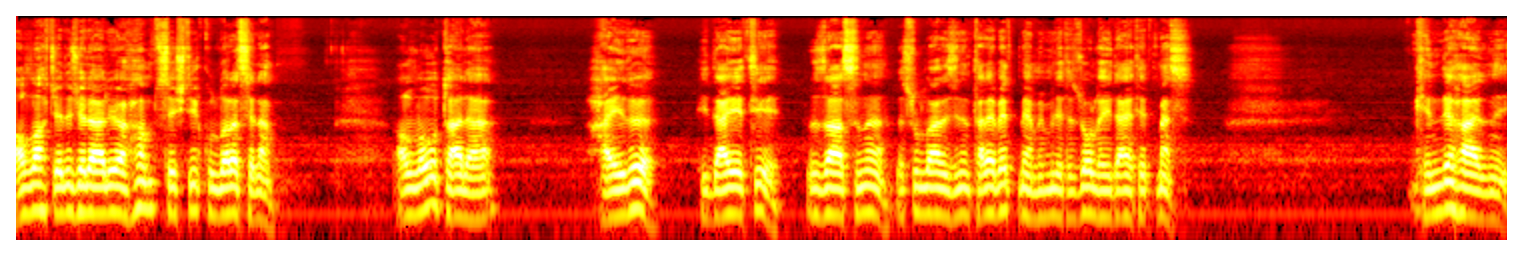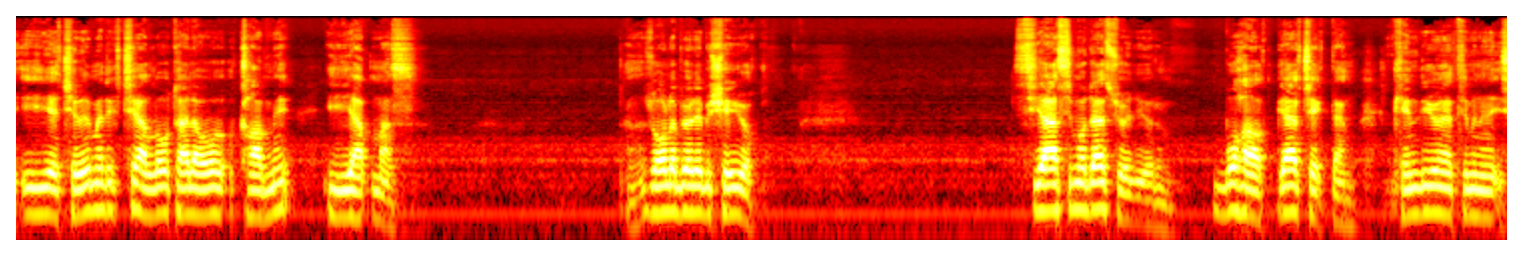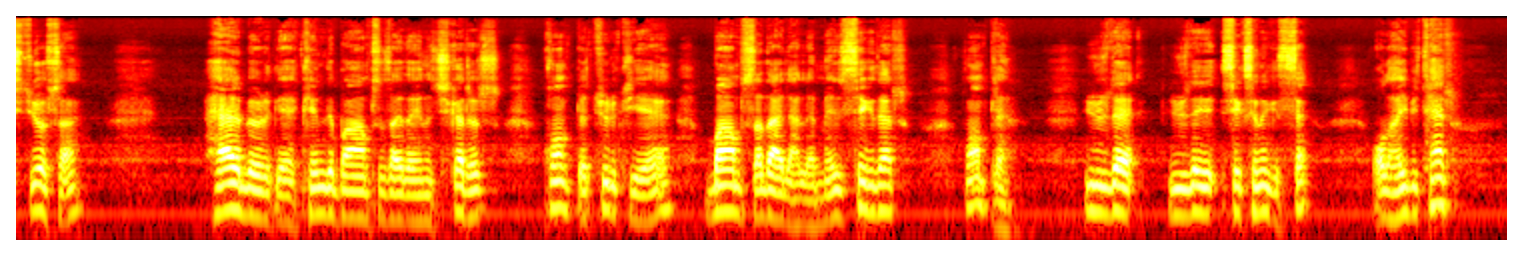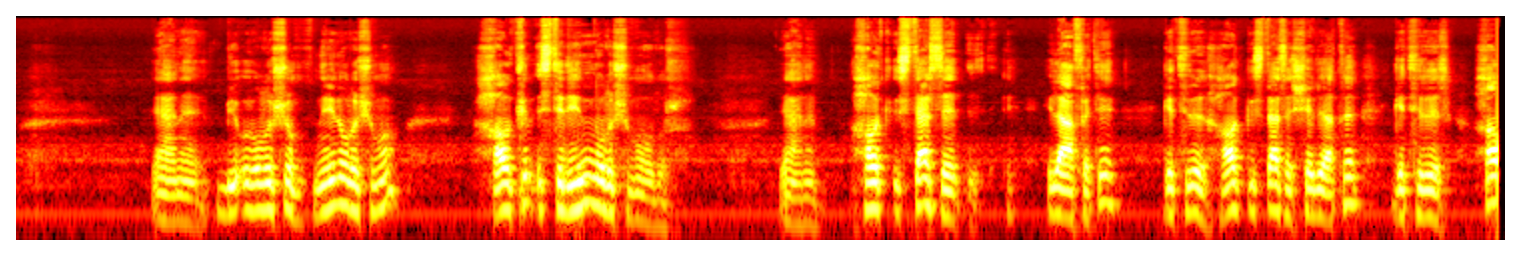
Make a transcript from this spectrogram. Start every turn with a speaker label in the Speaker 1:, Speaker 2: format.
Speaker 1: Allah Celle Celaluhu'ya ham seçtiği kullara selam. Allahu Teala hayrı, hidayeti, rızasını, Resulullah'ın iznini talep etmeyen bir millete zorla hidayet etmez. Kendi halini iyiye çevirmedikçe Allahu Teala o kavmi iyi yapmaz. Yani Zorla böyle bir şey yok. Siyasi model söylüyorum. Bu halk gerçekten kendi yönetimini istiyorsa her bölge kendi bağımsız adayını çıkarır. Komple Türkiye bağımsız adaylarla meclise gider. Komple. Yüzde yüzde sekseni gitse olay biter. Yani bir oluşum. Neyin oluşumu? Halkın istediğinin oluşumu olur. Yani halk isterse hilafeti getirir. Halk isterse şeriatı getirir. Halk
